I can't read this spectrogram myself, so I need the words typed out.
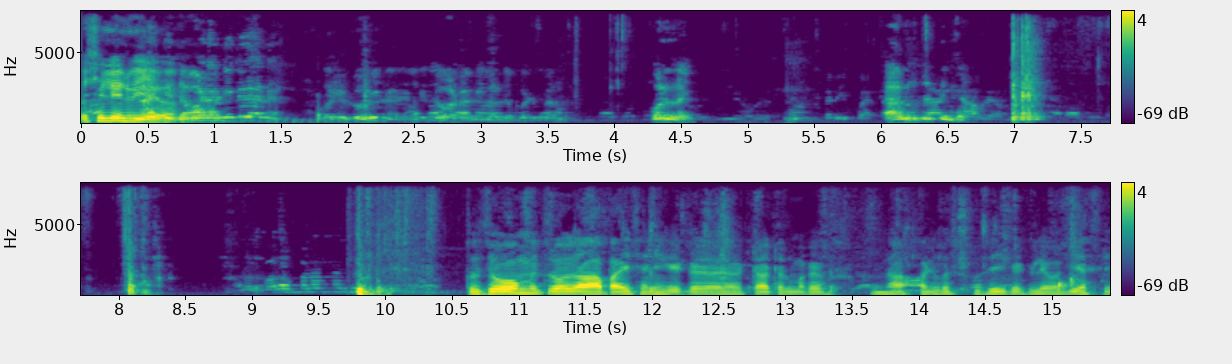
પછી લઈને વી આવ્યા. દવાડા નીકળ્યા ને પછી જોયું દવાડા નીકળ્યા પછી ખોલ નાખ. ચાલુ જ હતી મોટર. તો જો મિત્રો આ ભાઈ છે ને કંઈક ટાટરમાં કંઈક નાખવાની વસ્તુ છે કંઈક લેવા ગયા છે.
